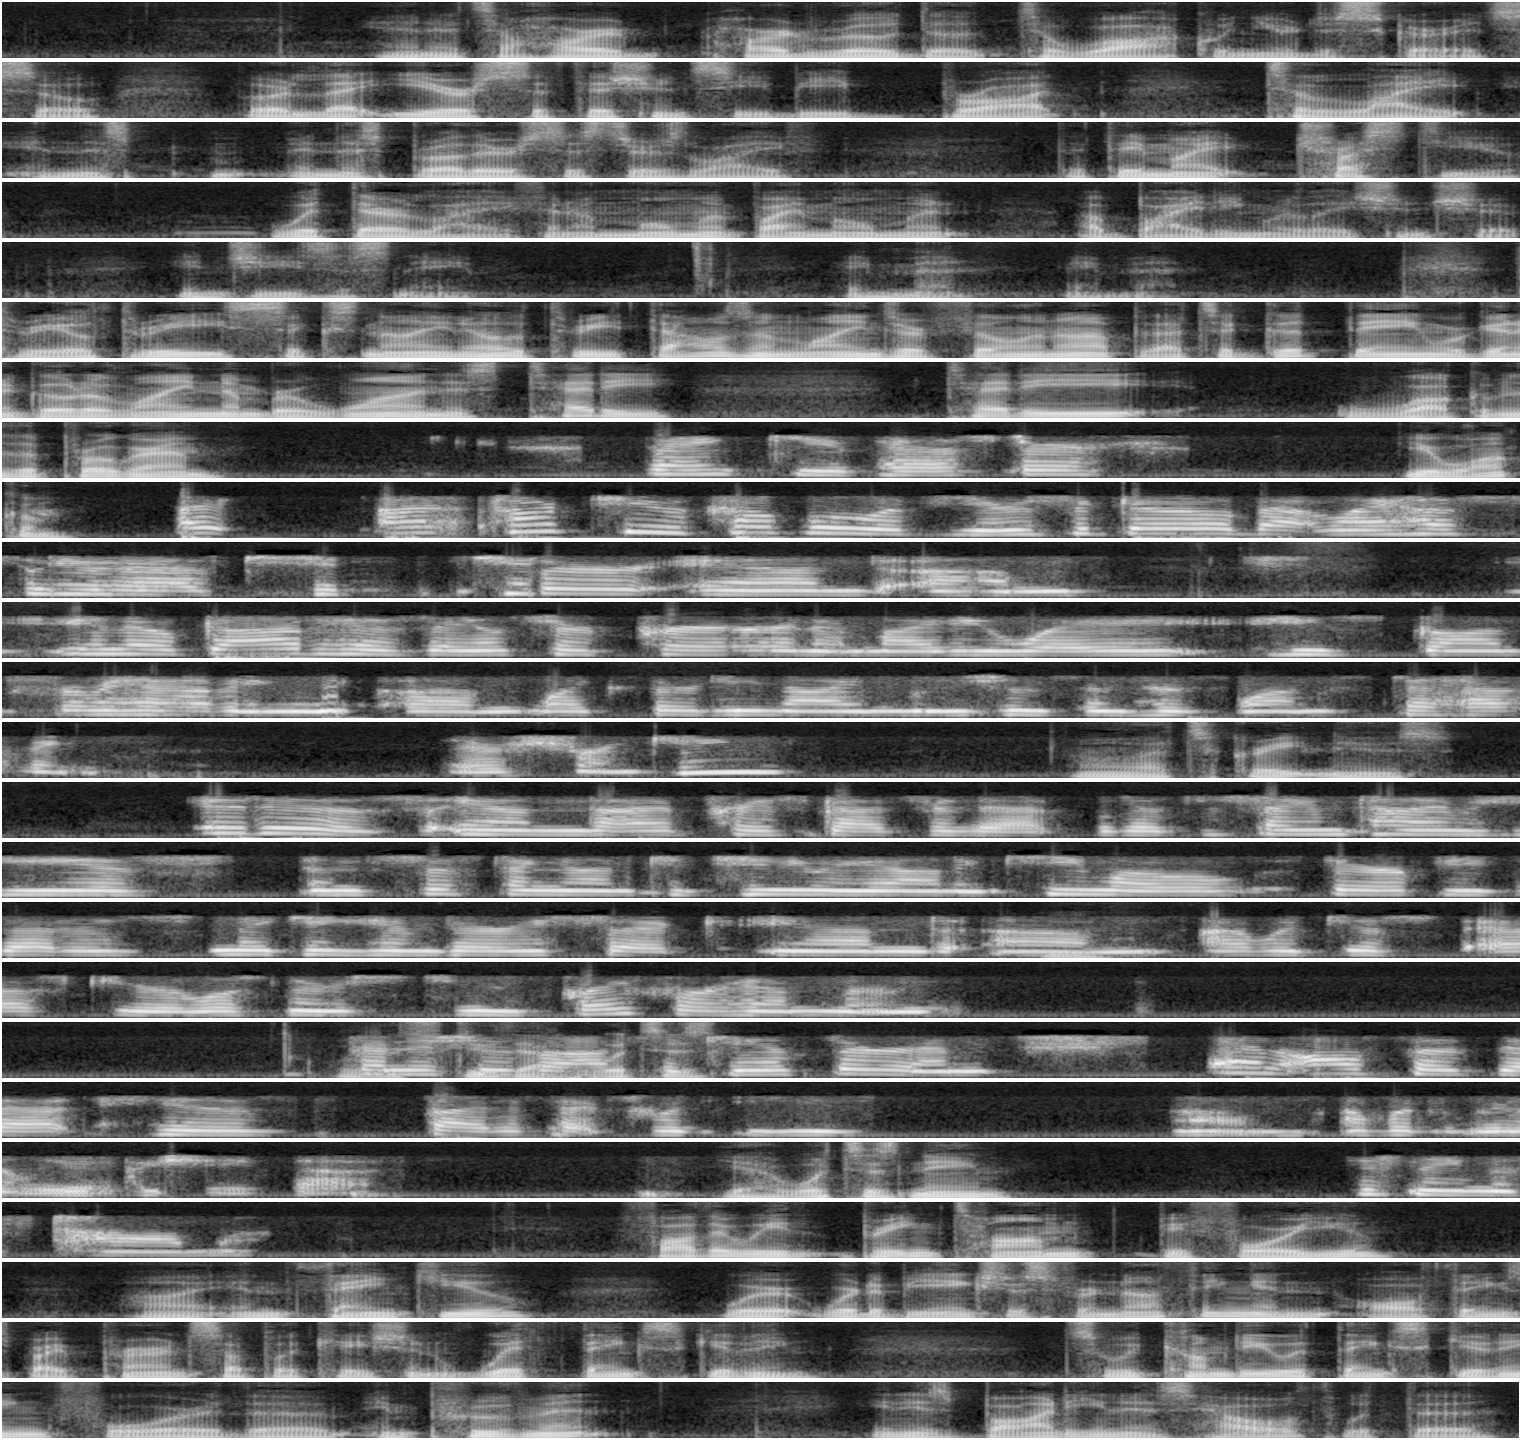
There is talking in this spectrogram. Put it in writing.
And it's a hard, hard road to, to walk when you're discouraged. So, Lord, let your sufficiency be brought to light in this in this brother or sister's life, that they might trust you with their life in a moment by moment abiding relationship. In Jesus' name. Amen. Amen. 303 690 3000. Lines are filling up. That's a good thing. We're going to go to line number one. Is Teddy. Teddy, welcome to the program. Thank you, Pastor. You're welcome. I, talked to you a couple of years ago about my husband who has cancer, and um, you know, God has answered prayer in a mighty way. He's gone from having um, like 39 lesions in his lungs to having they're shrinking. Oh, that's great news. It is, and I praise God for that. But at the same time, he is insisting on continuing on a chemotherapy that is making him very sick. And um. I would just ask your listeners to pray for him and well, finishes off What's the his... cancer, and and also that his side effects would ease. Um, I would really appreciate that. Yeah, what's his name? His name is Tom. Father, we bring Tom before you uh, and thank you. We're, we're to be anxious for nothing and all things by prayer and supplication with thanksgiving. So we come to you with thanksgiving for the improvement in his body and his health, with the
